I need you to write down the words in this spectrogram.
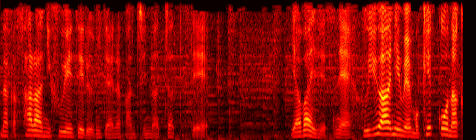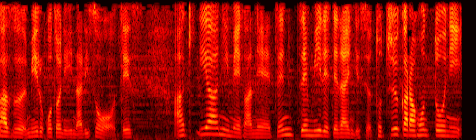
なんかさらに増えてるみたいな感じになっちゃってて、やばいですね。冬アニメも結構な数見ることになりそうです。秋アニメがね、全然見れてないんですよ。途中から本当に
